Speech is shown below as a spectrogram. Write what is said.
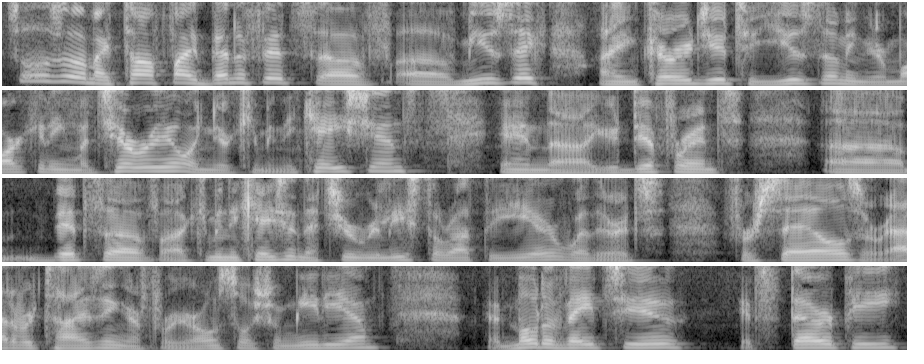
So those are my top five benefits of, of music. I encourage you to use them in your marketing material, in your communications, in uh, your different uh, bits of uh, communication that you release throughout the year, whether it's for sales or advertising or for your own social media. It motivates you. it's therapy,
